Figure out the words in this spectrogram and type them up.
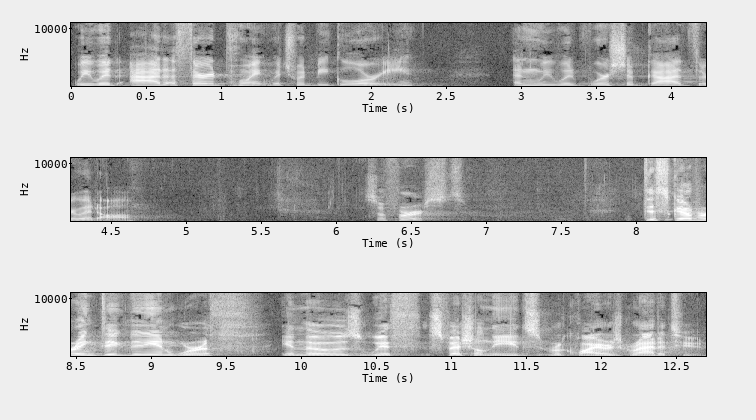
We would add a third point, which would be glory, and we would worship God through it all. So, first, discovering dignity and worth in those with special needs requires gratitude.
